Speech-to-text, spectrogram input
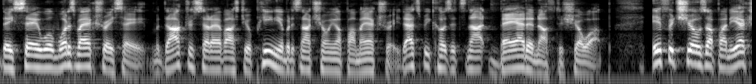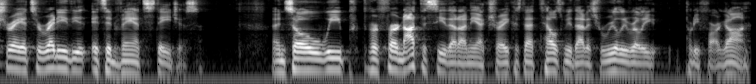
they say, well, what does my x-ray say? My doctor said I have osteopenia, but it's not showing up on my x-ray. That's because it's not bad enough to show up. If it shows up on the x-ray, it's already the, it's advanced stages. And so we prefer not to see that on the x-ray because that tells me that it's really, really pretty far gone.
